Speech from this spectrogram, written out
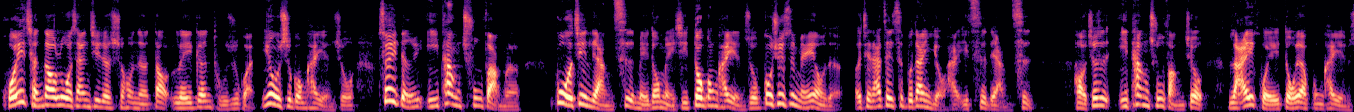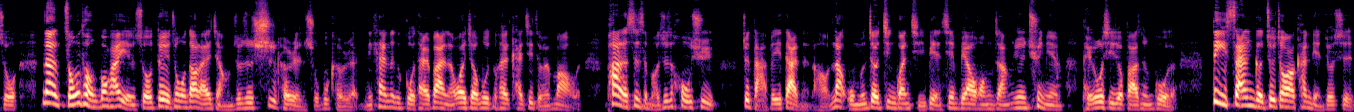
回程到洛杉矶的时候呢，到雷根图书馆又是公开演说，所以等于一趟出访了，过境两次，美东美西都公开演说，过去是没有的。而且他这次不但有，还一次两次。好，就是一趟出访就来回都要公开演说。那总统公开演说对中国大陆来讲就是是可忍孰不可忍。你看那个国台办啊、外交部都开开记者会骂我，怕的是什么？就是后续就打飞弹了。哈，那我们就静观其变，先不要慌张，因为去年裴洛西就发生过了。第三个最重要看点就是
